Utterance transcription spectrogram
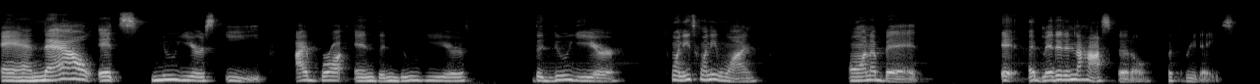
And now it's New Year's Eve. I brought in the New Year, the New Year 2021 on a bed, it, admitted in the hospital for three days.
